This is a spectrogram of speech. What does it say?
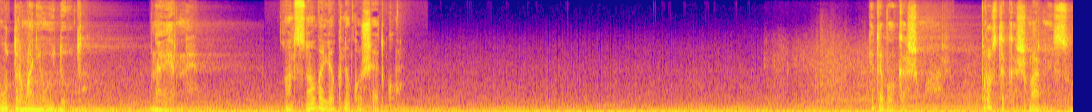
Утром они уйдут. Наверное. Он снова лег на кушетку. Это был кошмар. Просто кошмарный сон.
